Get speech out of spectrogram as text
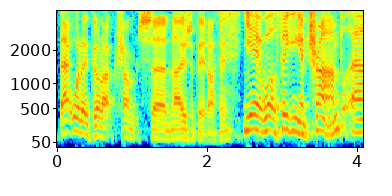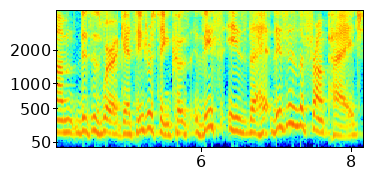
that would have got up Trump's uh, nose a bit. I think. Yeah, well, speaking of Trump, um, this is where it gets interesting because this is the this is the front page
